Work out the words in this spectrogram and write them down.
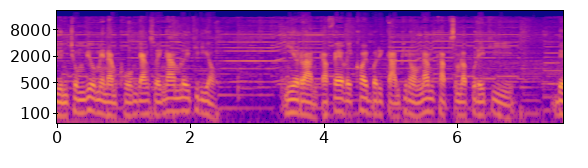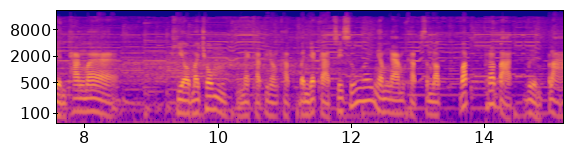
ยืนชมวิวแม่น้ำโขงอย่างสวยงามเลยทีเดียว มีร้านกาแฟไว้คอยบริการพี่น้องน้ำครับสำหรับผู้ใดที่เดินทางมาเที่ยวมาชมนะครับพี่น้องครับบรรยากาศสวยๆงามๆครับสำหรับวัดพระบาทเบื่อนปลา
